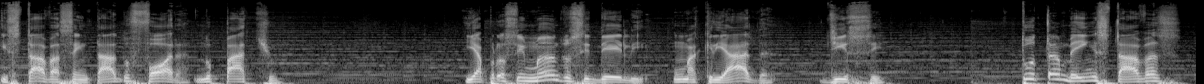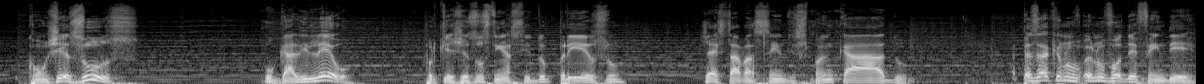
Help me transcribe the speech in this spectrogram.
estava sentado fora, no pátio, e aproximando-se dele uma criada, disse: Tu também estavas com Jesus, o Galileu, porque Jesus tinha sido preso já estava sendo espancado. Apesar que eu não, eu não vou defender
